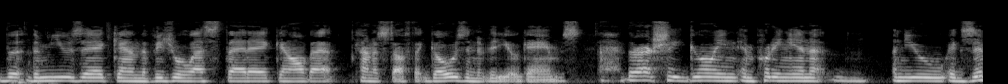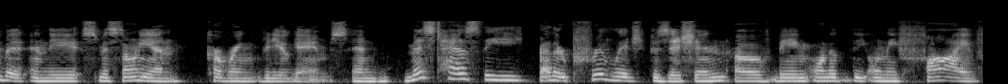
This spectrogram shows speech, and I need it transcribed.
the, the music and the visual aesthetic and all that kind of stuff that goes into video games. They're actually going and putting in a new exhibit in the Smithsonian covering video games. And Myst has the rather privileged position of being one of the only five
